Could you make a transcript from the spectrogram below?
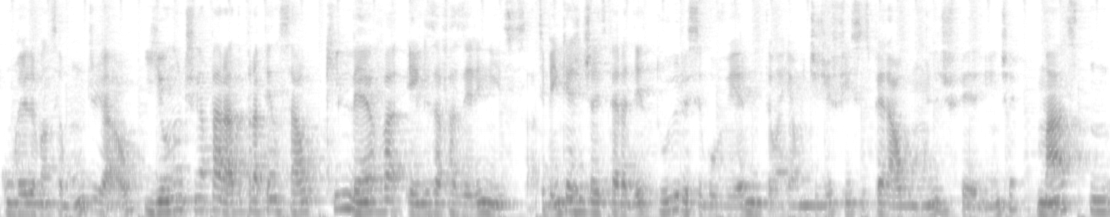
com relevância mundial e eu não tinha parado para pensar o que leva eles a fazerem isso, sabe? Se bem que a gente já espera de tudo desse governo, então é realmente difícil esperar algo muito diferente. Mas hum,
